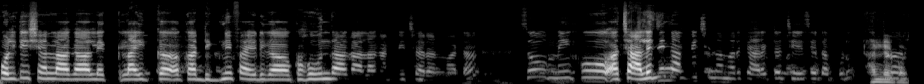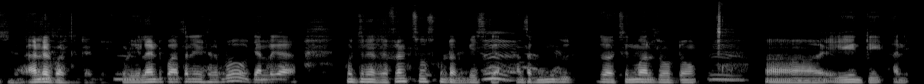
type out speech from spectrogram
పొలిటీషియన్ లాగా లైక్ ఒక డిగ్నిఫైడ్గా ఒక హూందాగా అలా కనిపించారు అనమాట సో మీకు ఛాలెంజింగ్ అనిపించిందా మరి క్యారెక్టర్ చేసేటప్పుడు? హండ్రెడ్ పర్సెంట్ హండ్రెడ్ పర్సెంట్ అండి. ఇప్పుడు ఇలాంటి పాత్రలు చేసినప్పుడు జనరల్గా కొంచెం నేను రెఫరెన్స్ చూసుకుంటాను బేసిక్గా మ్మ్. అంతకు ముందు సినిమాలు చూడటం ఆ, ఏంటి అని.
